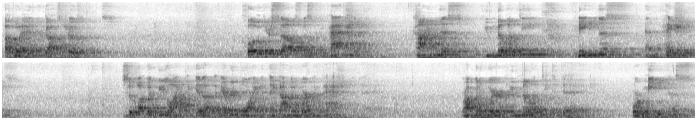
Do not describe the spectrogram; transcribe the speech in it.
by the way, you're God's chosen ones. Clothe yourselves with compassion, kindness, humility, meekness, and patience. So what would it be like to get up every morning and think, I'm going to wear compassion today? Or I'm going to wear humility today? Or meekness?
